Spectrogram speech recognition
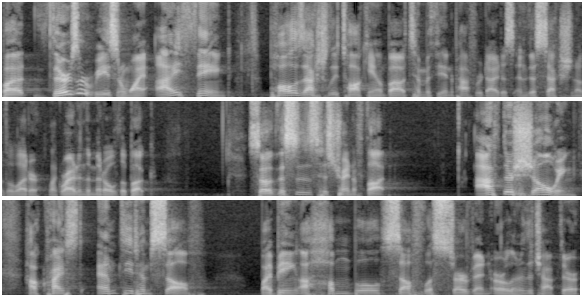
But there's a reason why I think Paul is actually talking about Timothy and Epaphroditus in this section of the letter, like right in the middle of the book. So this is his train of thought. After showing how Christ emptied himself by being a humble, selfless servant earlier in the chapter,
